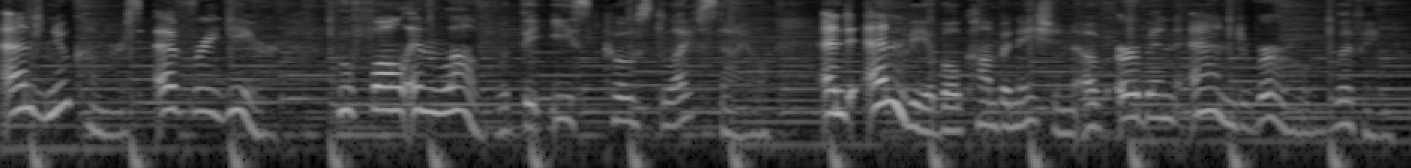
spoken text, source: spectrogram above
and newcomers every year who fall in love with the East Coast lifestyle and enviable combination of urban and rural living.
